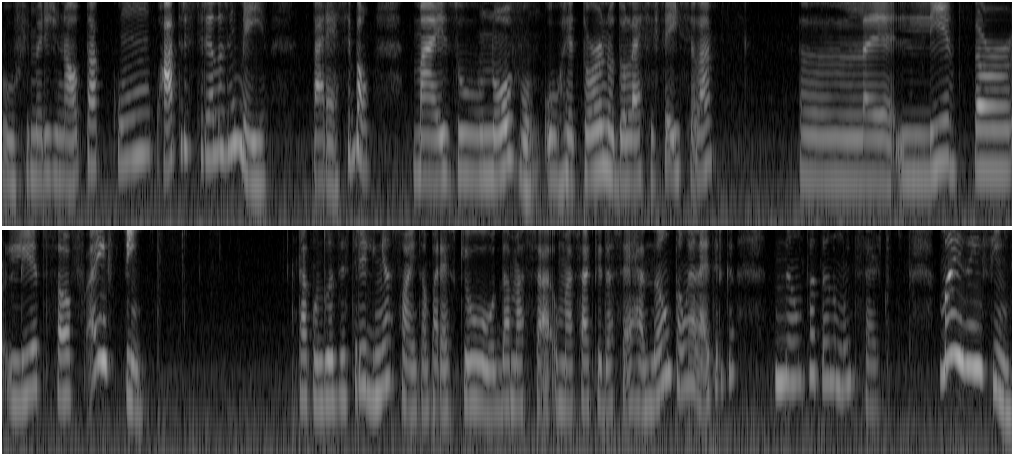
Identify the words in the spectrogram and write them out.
O filme original tá com quatro estrelas e meia. Parece bom. Mas o novo, o retorno do Left Face lá. Uh, Lethor, Lethor, enfim, tá com duas estrelinhas só, então parece que o da massa, o massacre da serra não tão elétrica não tá dando muito certo. Mas enfim,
